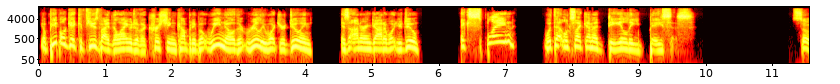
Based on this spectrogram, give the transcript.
You know, people get confused by the language of a Christian company, but we know that really what you're doing is honoring God and what you do. Explain what that looks like on a daily basis. So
